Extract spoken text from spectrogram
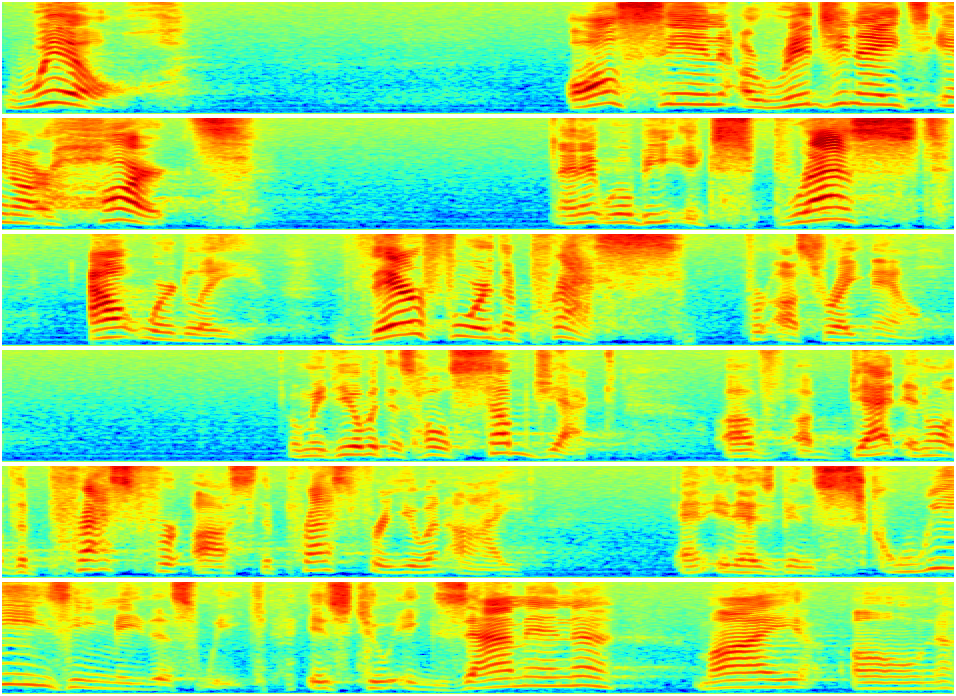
will. All sin originates in our hearts and it will be expressed outwardly. Therefore, the press for us right now. When we deal with this whole subject of, of debt and all, the press for us, the press for you and I, and it has been squeezing me this week, is to examine my own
